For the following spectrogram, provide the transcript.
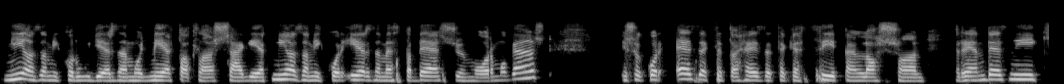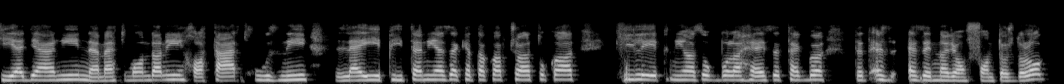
mi az, amikor úgy érzem, hogy méltatlanságért, mi az, amikor érzem ezt a belső mormogást, és akkor ezeket a helyzeteket szépen lassan rendezni, kiegyelni, nemet mondani, határt húzni, leépíteni ezeket a kapcsolatokat, kilépni azokból a helyzetekből. Tehát ez, ez egy nagyon fontos dolog.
